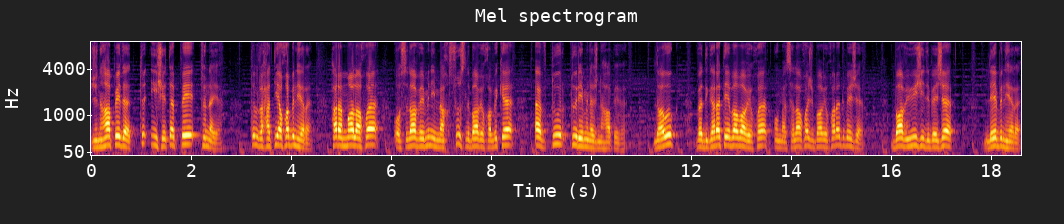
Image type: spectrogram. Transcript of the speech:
ji niha pê de tu îşê te pê tune ye. Tu li rehetiya xwe binihêre, here mala xwe û silavê minî mexsûs li bavê xwe bike, ev tûr, tûrê min e ji niha pê ve. Lawik vedigere têba bavê xwe û mesela xwe ji bavê xwe re dibêje. Bavê wî jî dibêje. Lê binêre,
